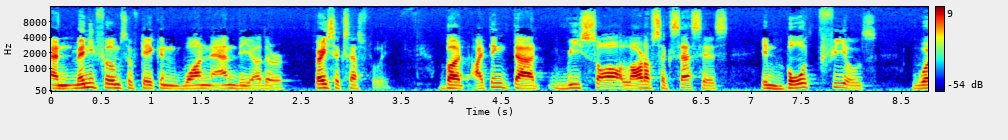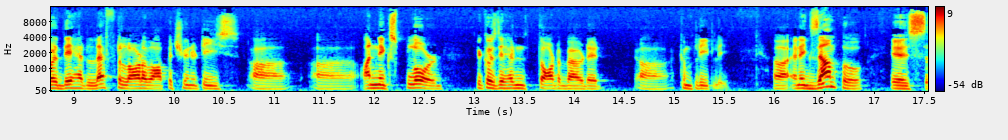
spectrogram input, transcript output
And many films have taken one and the other very successfully. But I think that we saw a lot of successes in both fields where they had left a lot of opportunities uh, uh, unexplored because they hadn't thought about it uh, completely. Uh, an example is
